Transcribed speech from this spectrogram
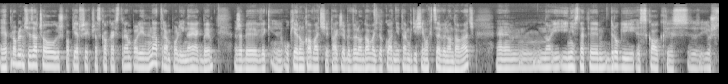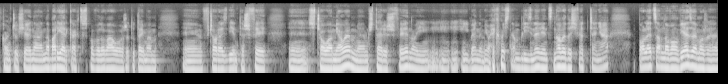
E, problem się zaczął już po pierwszych przeskokach z trampoliny na trampolinę, jakby, żeby ukierunkować się tak, żeby wylądować dokładnie tam, gdzie się chce wylądować. No i, i niestety drugi skok już skończył się na, na barierkach, co spowodowało, że tutaj mam wczoraj zdjęte szwy e, z czoła miałem, miałem cztery szwy, no i, i, i będę miał jakąś tam bliznę, więc nowe doświadczenia. Polecam nową wiedzę, może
